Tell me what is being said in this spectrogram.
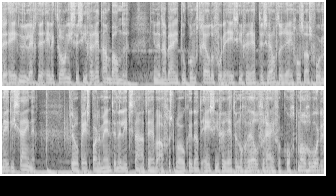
De EU legt de elektronische sigaret aan banden. In de nabije toekomst gelden voor de e-sigaret dezelfde regels als voor medicijnen. Het Europees Parlement en de lidstaten hebben afgesproken dat e-sigaretten nog wel vrij verkocht mogen worden,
